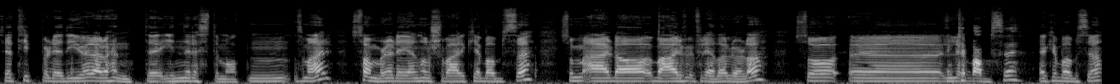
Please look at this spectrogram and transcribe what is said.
Så jeg tipper det de gjør, er å hente inn restematen som er. Samler det i en sånn svær kebabse, som er da hver fredag og lørdag. Så eh, En kebabse. Ja, kebabse, ja.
